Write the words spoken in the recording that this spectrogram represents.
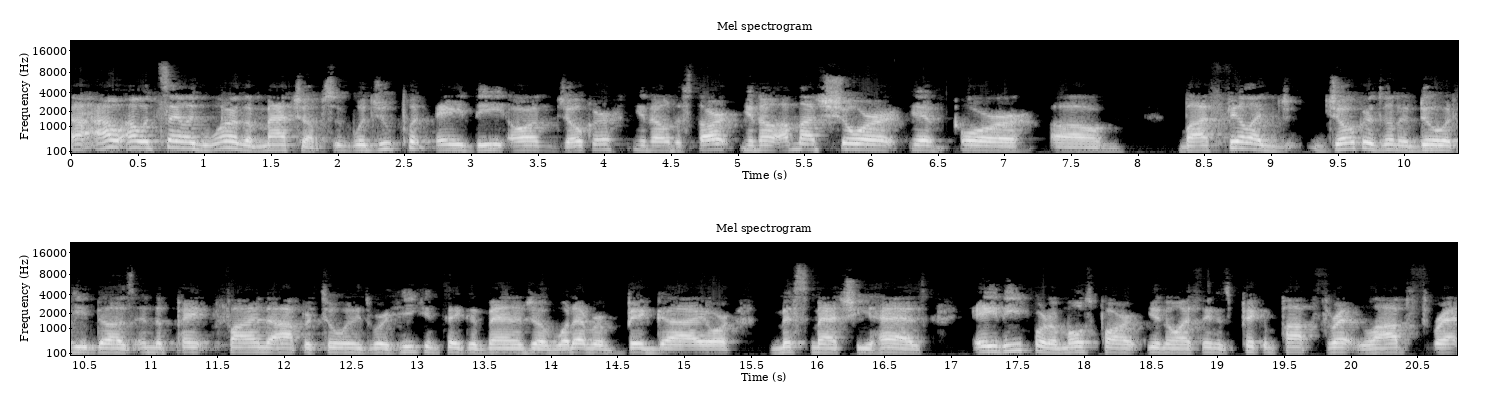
I, I would say, like what are the matchups? Would you put AD on Joker? You know, to start. You know, I'm not sure if or um, but I feel like Joker's going to do what he does in the paint, find the opportunities where he can take advantage of whatever big guy or mismatch he has. AD, for the most part, you know, I think it's pick and pop threat, lob threat,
